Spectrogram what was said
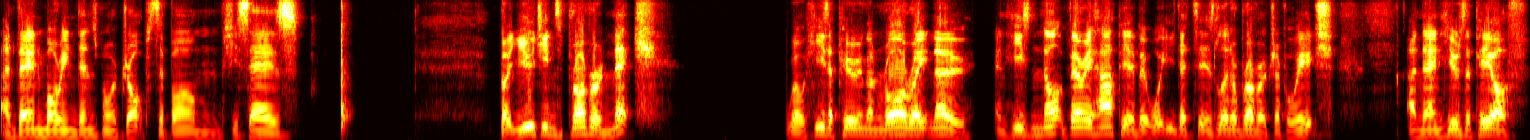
And then Maureen Dinsmore drops the bomb. She says, But Eugene's brother, Nick, well, he's appearing on Raw right now, and he's not very happy about what you did to his little brother, Triple H. And then here's the payoff.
